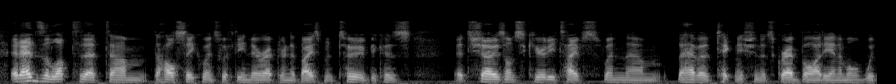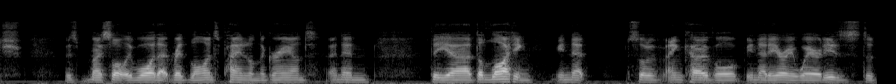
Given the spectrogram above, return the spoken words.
it adds a lot to that um, the whole sequence with the Indoraptor in the basement too, because it shows on security tapes when um, they have a technician that's grabbed by the animal, which is most likely why that red line's painted on the ground, and then the uh, the lighting in that sort of alcove or in that area where it is, the,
